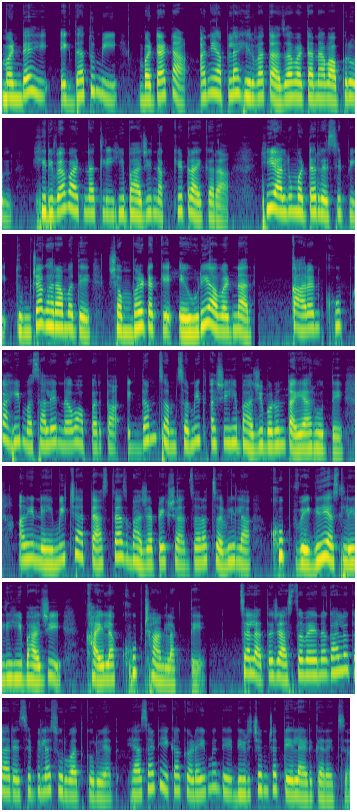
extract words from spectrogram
मंडळी एकदा तुम्ही बटाटा आणि आपला हिरवा ताजा वाटाणा वापरून हिरव्या वाटणातली ही भाजी नक्की ट्राय करा. ही आलू मटर रेसिपी तुमच्या घरामध्ये शंभर टक्के एवढी आवडणार कारण खूप काही मसाले न वापरता एकदम चमचमीत अशी ही भाजी बनून तयार होते आणि नेहमीच्या त्याच त्याच भाज्यापेक्षा जरा चवीला खूप वेगळी असलेली ही भाजी खायला खूप छान लागते. चला तर जास्त वेळ न घालवता रेसिपीला सुरुवात करूयात. ह्यासाठी एका कढईमध्ये दीड चमचा तेल ॲड करायचं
